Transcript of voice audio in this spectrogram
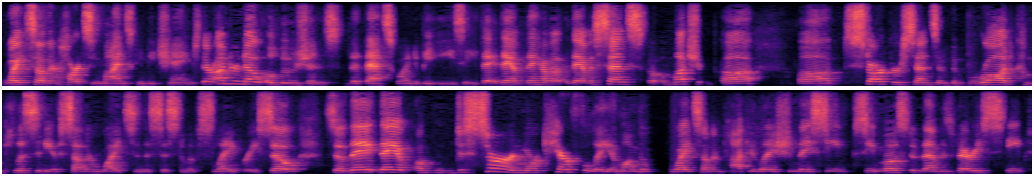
white Southern hearts and minds can be changed. They're under no illusions that that's going to be easy. They, they have they have a they have a sense, a much uh, uh, starker sense of the broad complicity of Southern whites in the system of slavery. So so they they um, discern more carefully among the white Southern population. They see see most of them as very steeped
